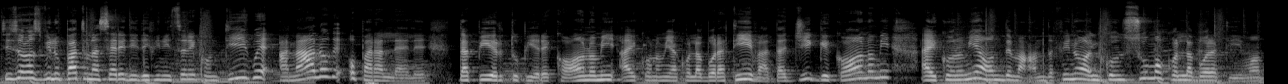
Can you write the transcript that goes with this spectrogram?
Si sono sviluppate una serie di definizioni contigue, analoghe o parallele, da peer-to-peer economy a economia collaborativa, da gig economy a economia on demand, fino al consumo collaborativo.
